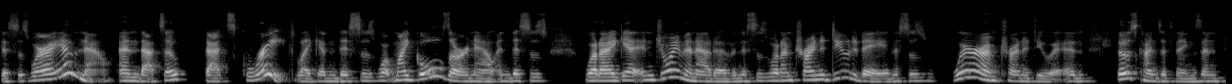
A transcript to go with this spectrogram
this is where I am now. And that's a that's great. Like, and this is what my goals are now. And this is what I get enjoyment out of. And this is what I'm trying to do today. And this is where I'm trying to do it. And those kinds of things. And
